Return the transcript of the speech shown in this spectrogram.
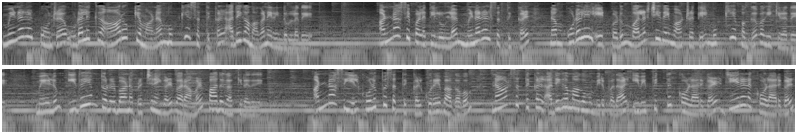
மினரல் போன்ற உடலுக்கு ஆரோக்கியமான முக்கிய சத்துக்கள் அதிகமாக நிறைந்துள்ளது. அன்னாசி பழத்தில் உள்ள மினரல் சத்துக்கள் நம் உடலில் ஏற்படும் வளர்ச்சிதை மாற்றத்தில் முக்கிய பங்கு வகிக்கிறது. மேலும் இதயம் தொடர்பான பிரச்சனைகள் வராமல் பாதுகாக்கிறது. அன்னாசியில் கொழுப்பு சத்துக்கள் குறைவாகவும் நார் சத்துக்கள் அதிகமாகவும் இருப்பதால் இவை பித்தக் கோளாறுகள் ஜீரணக் கோளாறுகள்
